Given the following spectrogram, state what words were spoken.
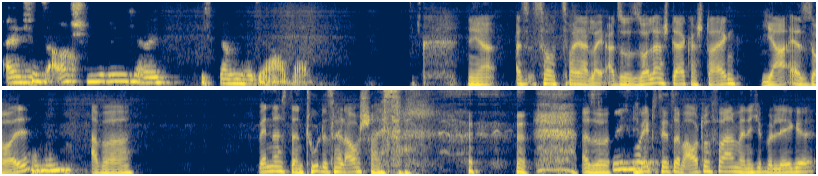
Also ich finde es auch schwierig, aber ich, ich glaube, ich würde ja sagen. Naja, also es ist auch zweierlei. Also soll er stärker steigen? Ja, er soll, mhm. aber wenn das dann tut, ist halt auch scheiße. also ich, ich merke das jetzt am Autofahren, wenn ich überlege,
